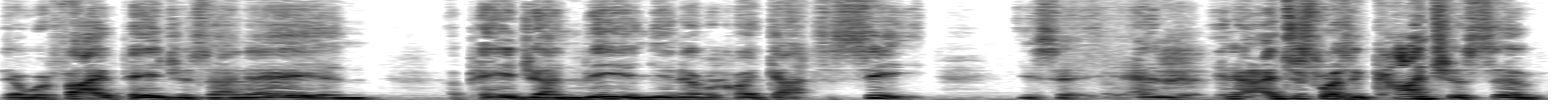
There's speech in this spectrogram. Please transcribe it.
there were five pages on A and a page on B, and you never quite got to C. You say, and you know, I just wasn't conscious of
